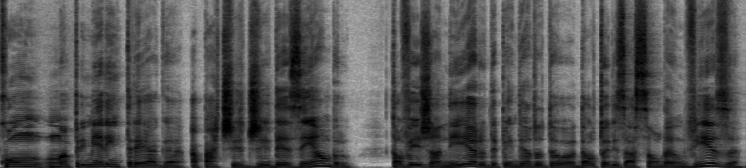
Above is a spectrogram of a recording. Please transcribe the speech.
com uma primeira entrega a partir de dezembro, talvez janeiro, dependendo do, da autorização da Anvisa.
